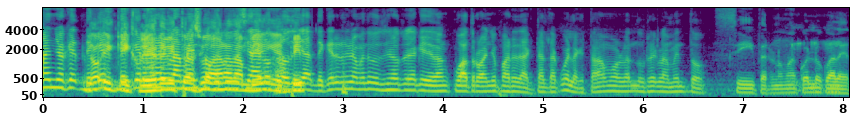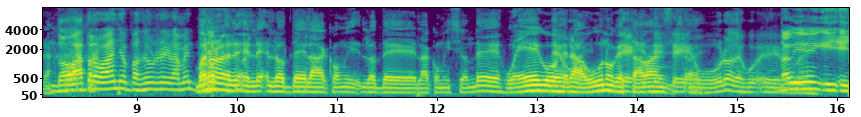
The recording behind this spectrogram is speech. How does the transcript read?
años que, de, No, de que qué era el incluyete Victoria reglamento que tú Ciudadana el también, otro el día? ¿De qué era el reglamento que tú decías el otro día que llevan cuatro años para redactar? ¿Te acuerdas? Que estábamos hablando de un reglamento. Sí, pero no me acuerdo cuál era. No, cuatro años para hacer un reglamento. Bueno, No, el- el- los, de la comi- los de la comisión de juegos de- era uno que de- estaban... de seguro, de eh, Está bien, y,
